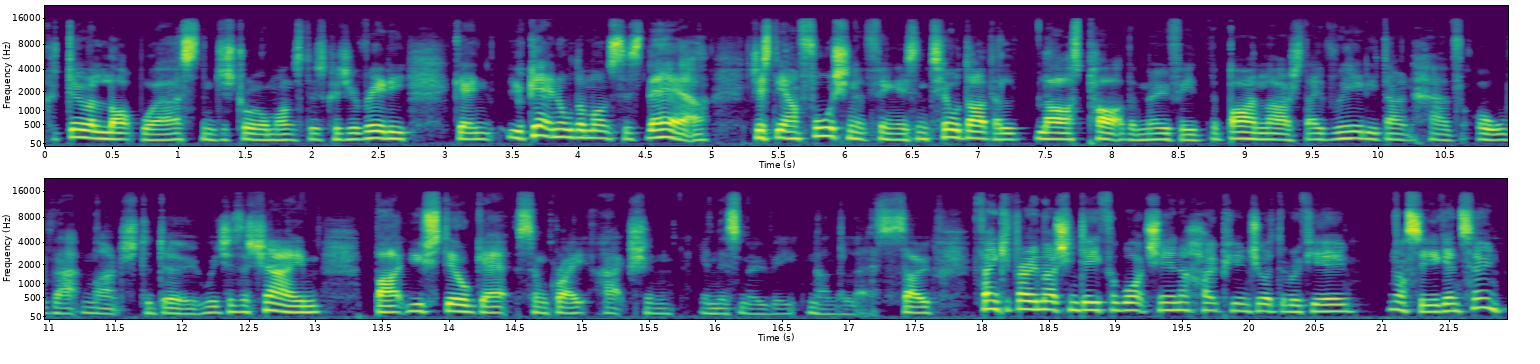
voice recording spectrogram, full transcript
could do a lot worse than destroy all monsters because you're really getting you're getting all the monsters there. Just the unfortunate thing is until like the last part of the movie, the by and large they really don't have all that much to do, which is a shame. But you still get some great action in this movie nonetheless. So thank you very much indeed for watching. I hope you enjoyed the review, and I'll see you again soon.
